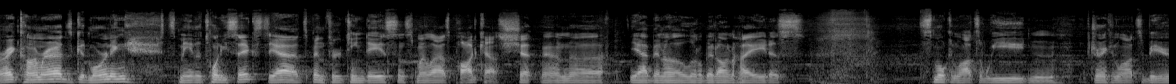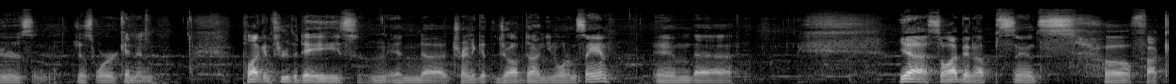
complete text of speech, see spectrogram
right, comrades, good morning. It's May the 26th. Yeah, it's been 13 days since my last podcast. Shit, man. Uh, yeah, I've been a little bit on hiatus, smoking lots of weed and drinking lots of beers and just working and plugging through the days and, and uh, trying to get the job done. You know what I'm saying? And uh, yeah, so I've been up since, oh, fuck,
